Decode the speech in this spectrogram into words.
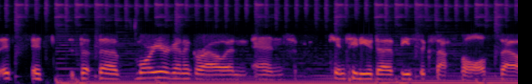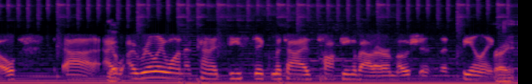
it's it's the, the more you're going to grow and and continue to be successful. So, uh, yep. I, I really want to kind of destigmatize talking about our emotions and feelings. Right.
